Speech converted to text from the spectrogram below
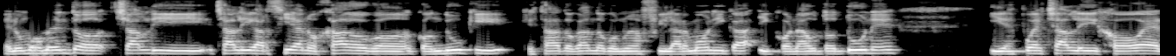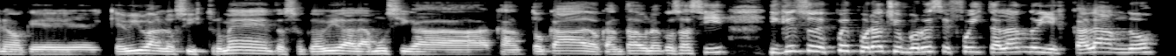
en un momento Charlie, Charlie García enojado con, con Duki, que estaba tocando con una filarmónica y con autotune, y después Charlie dijo, bueno, que, vivan los instrumentos o que viva la música tocada o cantada, una cosa así, y que eso después por H por B se fue instalando y escalando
